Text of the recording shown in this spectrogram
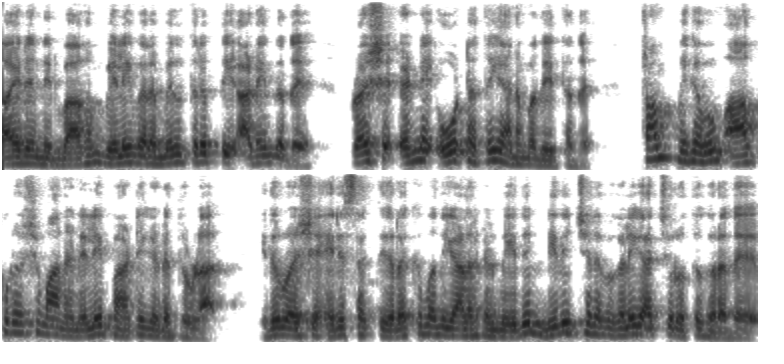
பைடன் நிர்வாகம் விலைவரம்பில் திருப்தி அடைந்தது. ரஷ்ய எண்ணெய் ஓட்டத்தை அனுமதித்தது. ட்ரம்ப் மிகவும் ஆக்ரோஷமான நிலைப்பாட்டை எடுத்துள்ளார். இது ரஷ்ய எரிசக்தி இறக்குமதியாளர்கள் மீது நிதி செலவுகளை அச்சுறுத்துகிறது.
